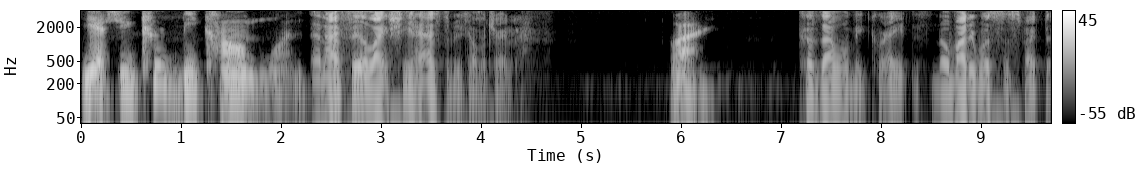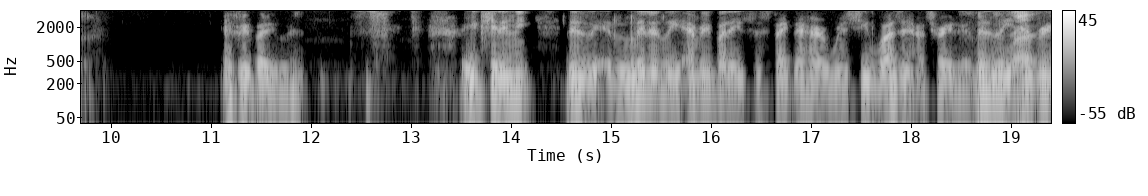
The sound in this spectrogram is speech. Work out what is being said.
Yeah, she could become one. And I feel like she has to become a traitor Why? Because that would be great. Nobody would suspect her. Everybody was. Are you kidding me? This is literally everybody suspected her when she wasn't a traitor. Literally Right. every.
